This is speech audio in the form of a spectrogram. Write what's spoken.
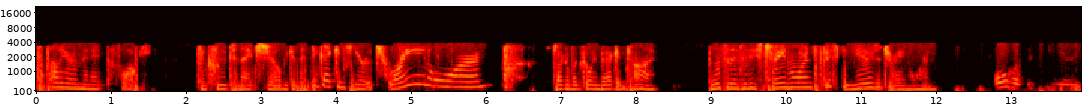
step out here a minute before we conclude tonight's show because I think I can hear a train horn. Talk about going back in time. Listening to these train horns, 50 years of train horn. Over 50 years.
